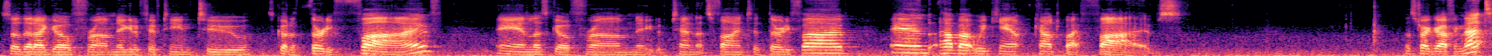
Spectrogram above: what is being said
so that I go from negative 15 to, let's go to 35. And let's go from negative 10, that's fine, to 35. And how about we count, count by fives? Let's try graphing that.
